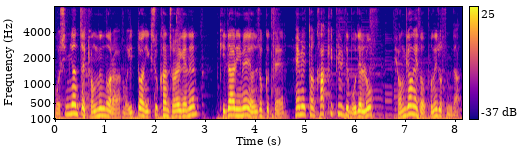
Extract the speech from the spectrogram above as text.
뭐 10년째 겪는 거라 뭐 이 또한 익숙한 저에게는 기다림의 연속 끝에 해밀턴 카키필드 모델로 변경해서 보내줬습니다.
